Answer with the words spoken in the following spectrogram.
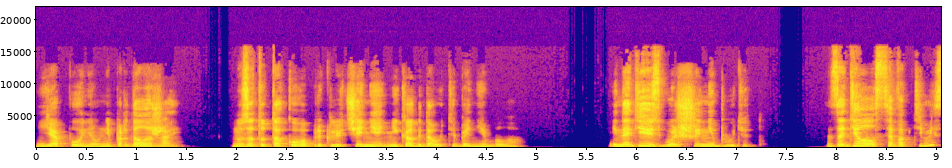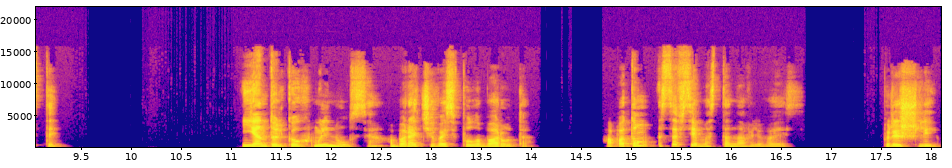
Я понял, не продолжай. Но зато такого приключения никогда у тебя не было. И, надеюсь, больше не будет. Заделался в оптимисты? Ян только ухмыльнулся, оборачиваясь в полоборота, а потом совсем останавливаясь. Пришли.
